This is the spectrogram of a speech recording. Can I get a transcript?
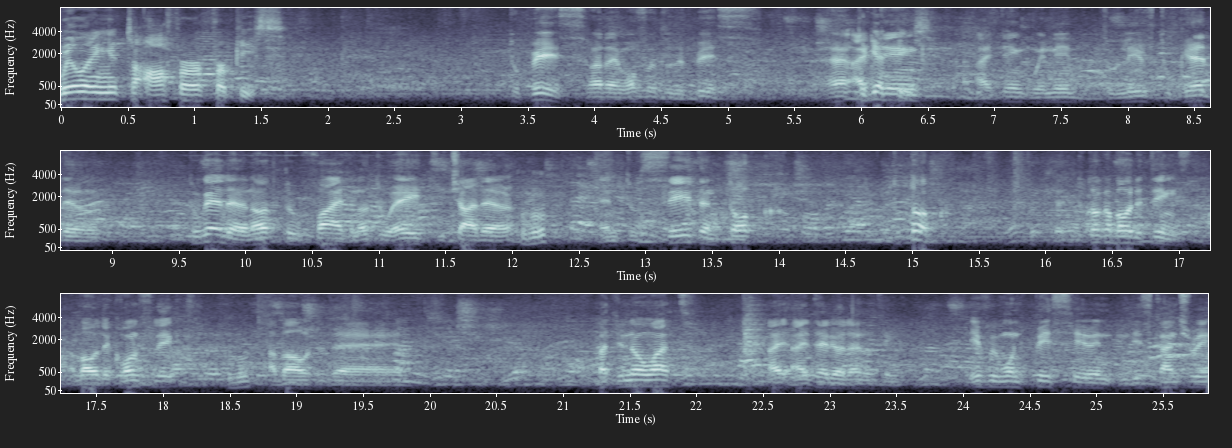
willing to offer for peace? to peace, what I offer to the peace. Uh, I think peace. I think we need to live together, together, not to fight, not to hate each other, and to sit and talk, to talk, to, to talk about the things, about the conflict, about the. But you know what? I, I tell you another thing. If we want peace here in, in this country,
